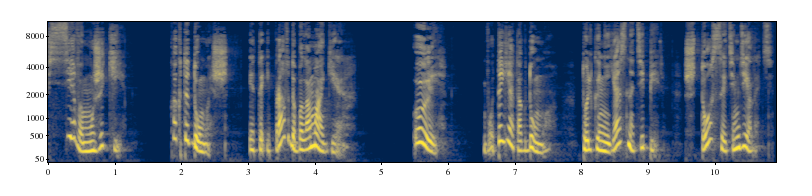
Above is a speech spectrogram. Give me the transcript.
«Все вы мужики! Как ты думаешь, это и правда была магия?» «Ой!» Вот и я так думаю. Только неясно теперь, что с этим делать.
